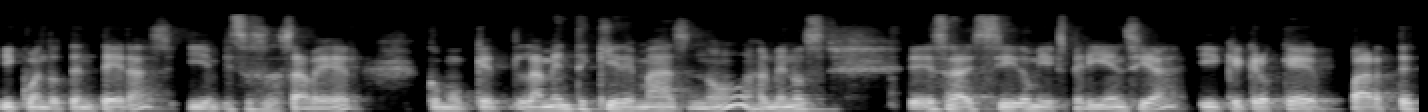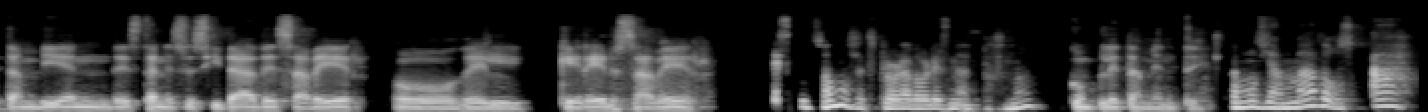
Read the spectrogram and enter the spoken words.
y cuando te enteras y empiezas a saber, como que la mente quiere más, ¿no? Al menos esa ha sido mi experiencia y que creo que parte también de esta necesidad de saber o del querer saber es que somos exploradores natos, ¿no? Completamente. Estamos llamados a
